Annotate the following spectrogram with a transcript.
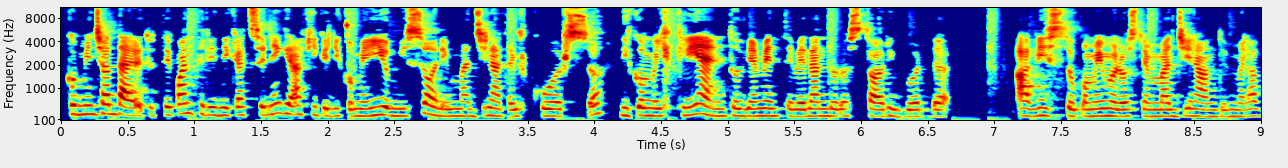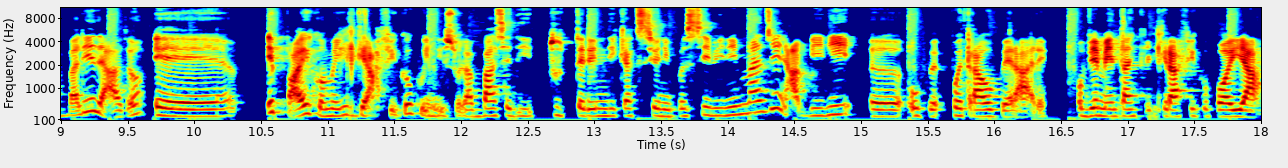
comincio a dare tutte quante le indicazioni grafiche di come io mi sono immaginata il corso, di come il cliente ovviamente vedendo lo storyboard ha visto come io me lo sto immaginando e me l'ha validato e, e poi come il grafico, quindi sulla base di tutte le indicazioni possibili e immaginabili, eh, op- potrà operare. Ovviamente anche il grafico poi ha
